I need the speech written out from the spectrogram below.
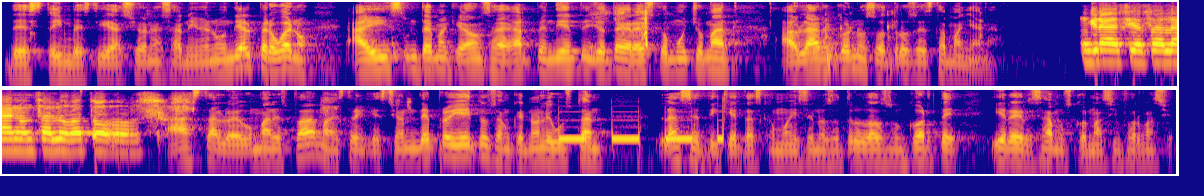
De este, investigaciones a nivel mundial, pero bueno, ahí es un tema que vamos a dejar pendiente y yo te agradezco mucho, Mar, hablar con nosotros esta mañana. Gracias, Alan. Un saludo a todos. Hasta luego, Mar Espada, maestra en gestión de proyectos, aunque no le gustan las etiquetas, como dice nosotros, damos un corte y regresamos con más información.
